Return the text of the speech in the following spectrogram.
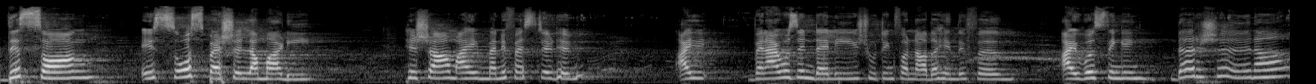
This song is so special, Ammadi. Hesham, I manifested him. I, when I was in Delhi shooting for another Hindi film, I was singing Darshana.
